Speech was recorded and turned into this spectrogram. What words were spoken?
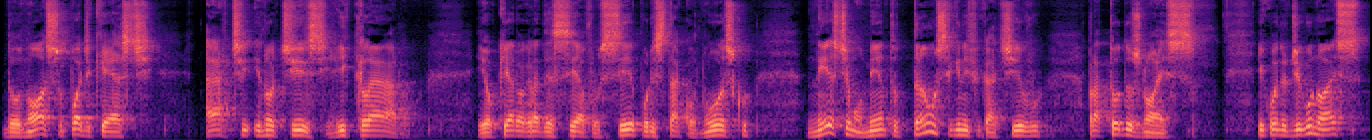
do nosso podcast Arte e Notícia. E claro, eu quero agradecer a você por estar conosco neste momento tão significativo para todos nós. E quando eu digo nós,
